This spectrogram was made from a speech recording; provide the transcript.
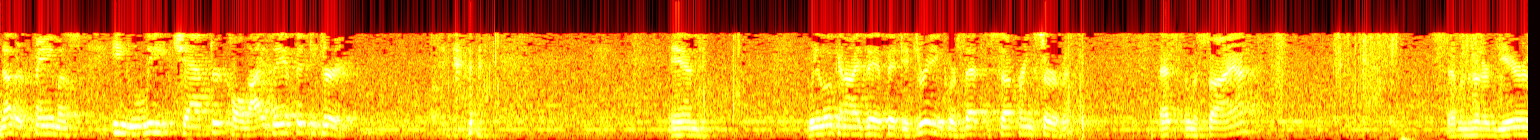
another famous elite chapter called Isaiah 53. and we look in Isaiah 53, and of course, that's the suffering servant. That's the Messiah. 700 years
